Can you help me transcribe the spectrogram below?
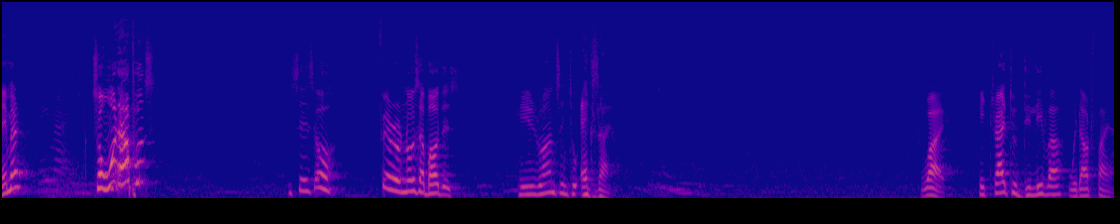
Amen? So what happens? He says, Oh, Pharaoh knows about this. He runs into exile. Why? He tried to deliver without fire.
